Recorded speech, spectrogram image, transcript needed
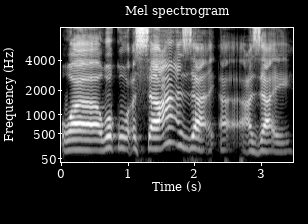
ووقوع الساعة أعزائي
